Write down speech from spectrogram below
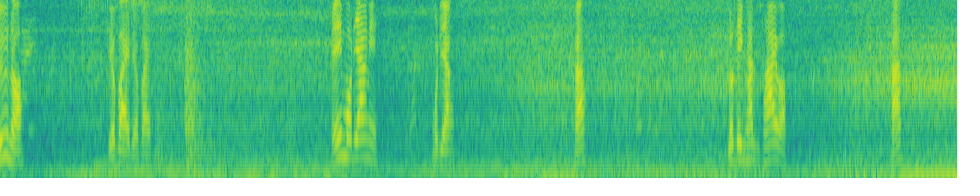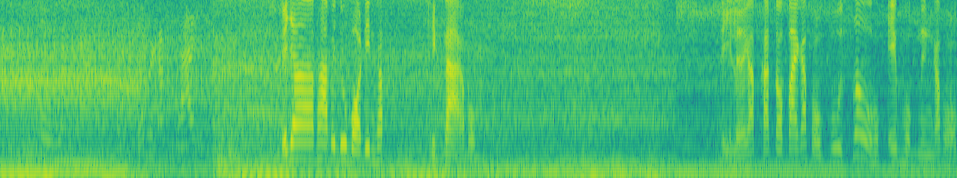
ลื่นเหรอ เดี๋ยวไป เดี๋ยวไปเฮ้ยหมดยังนี่ หมดยัง ฮะ รถเองคันสุดท้ายเปล่ะฮะ ผมเลยครับสุดท้าย เดี๋ยวจะพาไปดูบ่อดินครับ คลิปหน้าครับผมดีเลยครับคันต่อไปครับผมฟูโซ่ 6M61 ครับผม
